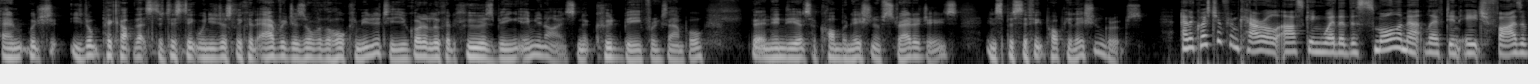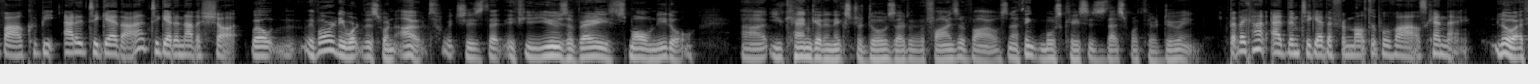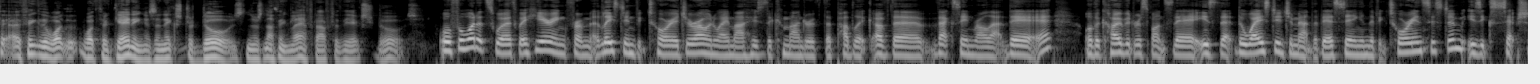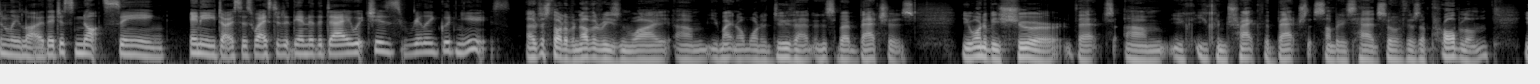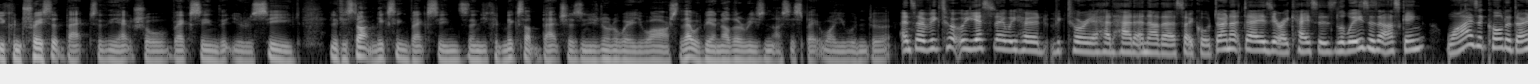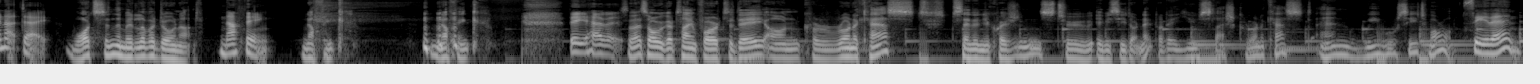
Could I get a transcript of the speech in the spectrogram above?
and which you don't pick up that statistic when you just look at averages over the whole community. You've got to look at who is being immunized, and it could be, for example, that in India it's a combination of strategies in specific population groups. And a question from Carol asking whether the small amount left in each Pfizer vial could be added together to get another shot. Well, they've already worked this one out, which is that if you use a very small needle, uh, you can get an extra dose out of the Pfizer vials. And I think most cases that's what they're doing. But they can't add them together from multiple vials, can they? No, I, th- I think that what, what they're getting is an extra dose, and there's nothing left after the extra dose. Well, for what it's worth, we're hearing from at least in Victoria, Jeroen Weimar, who's the commander of the public of the vaccine rollout there, or the COVID response there, is that the wastage amount that they're seeing in the Victorian system is exceptionally low. They're just not seeing any doses wasted at the end of the day, which is really good news. I've just thought of another reason why um, you might not want to do that, and it's about batches. You want to be sure that um, you, you can track the batch that somebody's had. So if there's a problem, you can trace it back to the actual vaccine that you received. And if you start mixing vaccines, then you could mix up batches and you don't know where you are. So that would be another reason, I suspect, why you wouldn't do it. And so, Victoria, well, yesterday we heard Victoria had had another so called donut day, zero cases. Louise is asking, why is it called a donut day? What's in the middle of a donut? Nothing. Nothing. Nothing. There you have it. So that's all we've got time for today on CoronaCast. Send in your questions to abc.net.au slash CoronaCast and we will see you tomorrow. See you then.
